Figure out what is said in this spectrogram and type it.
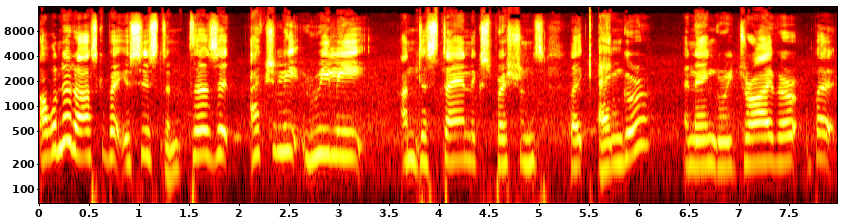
I wanted to ask about your system. Does it actually really understand expressions like anger, an angry driver? But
